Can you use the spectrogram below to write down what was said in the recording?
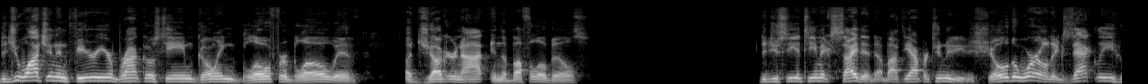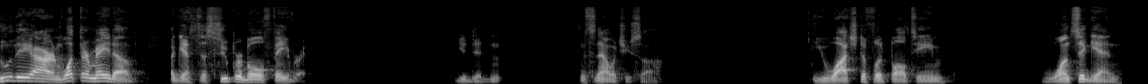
Did you watch an inferior Broncos team going blow for blow with a juggernaut in the Buffalo Bills? Did you see a team excited about the opportunity to show the world exactly who they are and what they're made of against a Super Bowl favorite? You didn't. It's not what you saw. You watched a football team once again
